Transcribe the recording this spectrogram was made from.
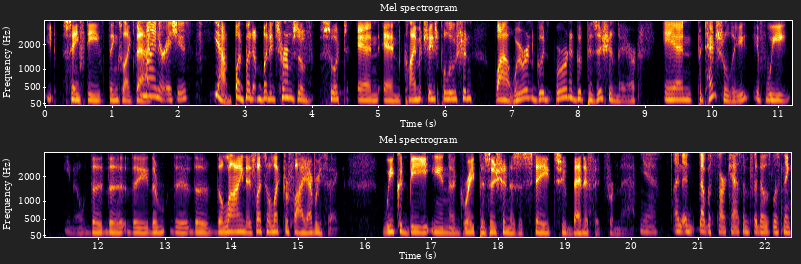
you know, safety things like that. Minor issues. Yeah, but but but in terms of soot and and climate change pollution, wow, we're in good we're in a good position there, and potentially if we you know the the the the the the, the line is let's electrify everything. We could be in a great position as a state to benefit from that. Yeah. And, and that was sarcasm for those listening.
